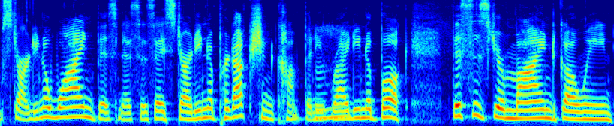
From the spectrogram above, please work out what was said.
starting a wine business, as a starting a production company, Mm-hmm. writing a book. This is your mind going.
